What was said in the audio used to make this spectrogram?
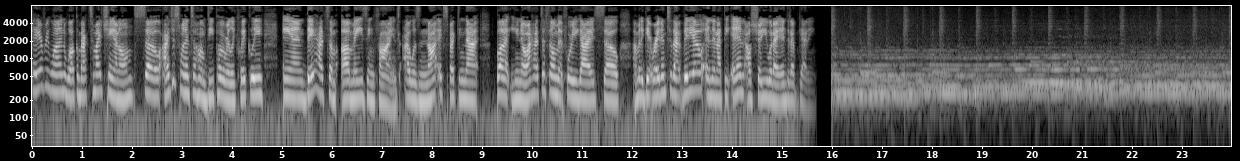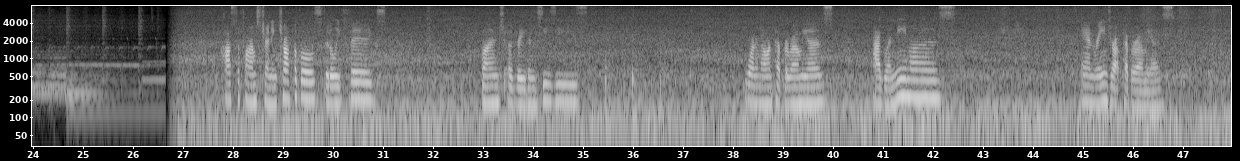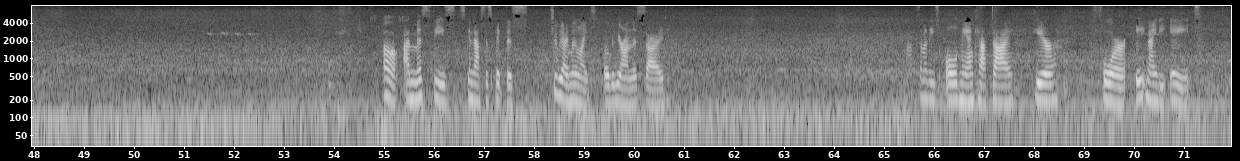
Hey everyone, welcome back to my channel. So I just went into Home Depot really quickly and they had some amazing finds. I was not expecting that, but you know, I had to film it for you guys. So I'm going to get right into that video and then at the end, I'll show you what I ended up getting. Costa Farms Trending Tropicals, Fiddly Figs, bunch of Raven ZZs, Watermelon Peperomias, Aglaonemas, and Raindrop Peperomias. Oh, I missed these. Scindapsus picked this Eye Moonlights over here on this side. Some of these old man cacti here for $8.98.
